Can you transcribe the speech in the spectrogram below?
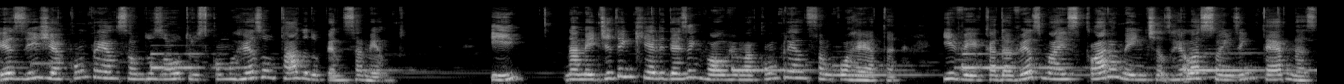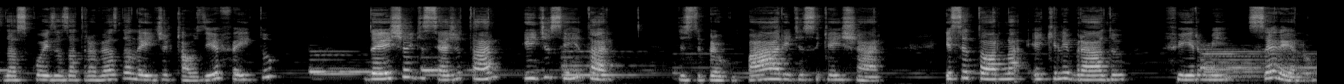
exige a compreensão dos outros como resultado do pensamento. E, na medida em que ele desenvolve uma compreensão correta e vê cada vez mais claramente as relações internas das coisas através da lei de causa e efeito, deixa de se agitar e de se irritar, de se preocupar e de se queixar, e se torna equilibrado, firme, sereno.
